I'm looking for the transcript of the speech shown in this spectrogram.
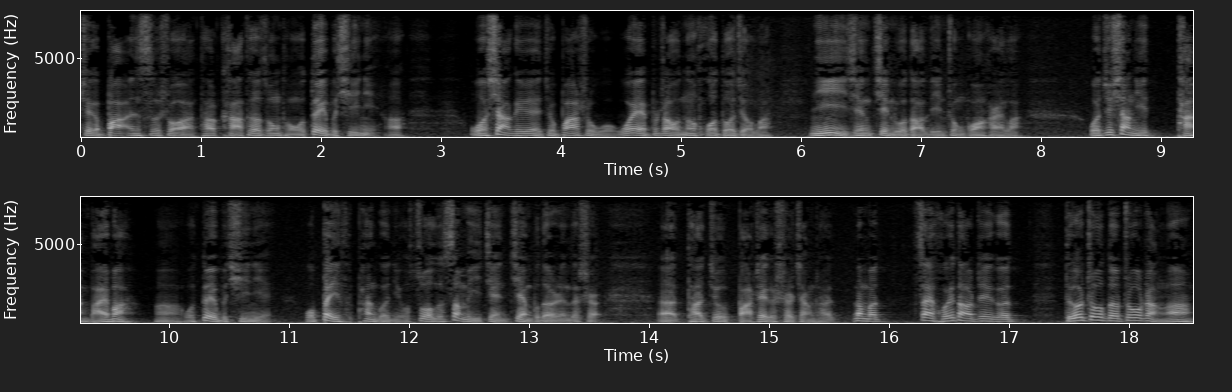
这个巴恩斯说啊，他说卡特总统，我对不起你啊，我下个月就八十五，我也不知道我能活多久了。你已经进入到临终关怀了，我就向你坦白吧，啊，我对不起你，我背叛过你，我做了这么一件见不得人的事儿，呃，他就把这个事儿讲出来。那么再回到这个德州的州长啊，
